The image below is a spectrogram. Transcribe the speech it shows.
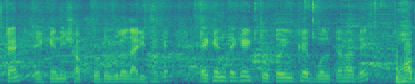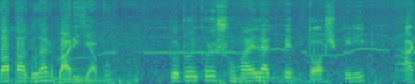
স্ট্যান্ড এখানেই সব টোটোগুলো দাঁড়িয়ে থাকে। এখান থেকেই টোটোয় উঠে বলতে হবে, ভবা পাগলার বাড়ি যাব। টোটোয় করে সময় লাগবে দশ মিনিট, আর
